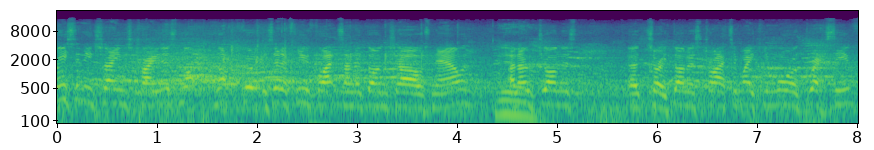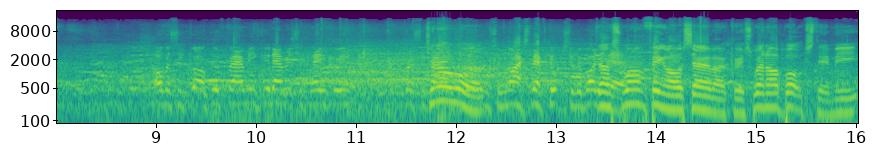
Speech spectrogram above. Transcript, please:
recently changed trainers. Not not good. He's had a few fights under Don Charles now, and I know John has, uh, sorry, Don has tried to make him more aggressive. Obviously, got a good family, good amateur pedigree. Do you know what? Some nice left hooks to the body That's there. one thing I'll say about Chris. When I boxed him, he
